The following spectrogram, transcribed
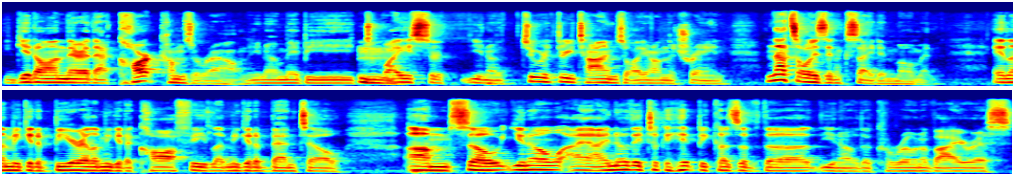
you get on there, that cart comes around. You know, maybe twice or you know two or three times while you're on the train, and that's always an exciting moment. Hey, let me get a beer. Let me get a coffee. Let me get a bento. Um, so you know, I, I know they took a hit because of the you know the coronavirus,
